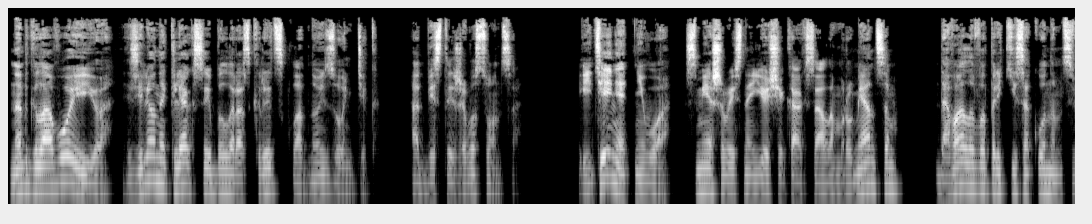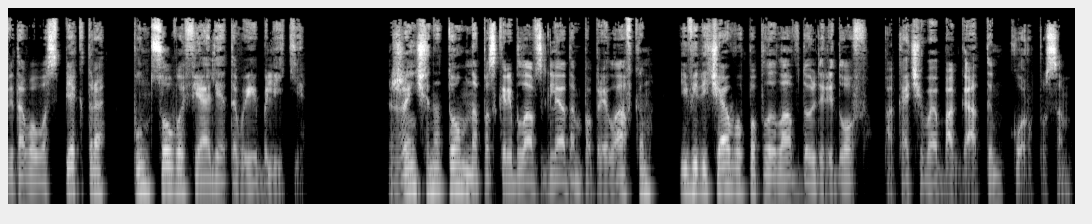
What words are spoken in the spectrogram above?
Над головой ее зеленой кляксой был раскрыт складной зонтик от бесстыжего солнца и тень от него, смешиваясь на ее щеках с алым румянцем, давала, вопреки законам цветового спектра, пунцово-фиолетовые блики. Женщина томно поскребла взглядом по прилавкам и величаво поплыла вдоль рядов, покачивая богатым корпусом.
